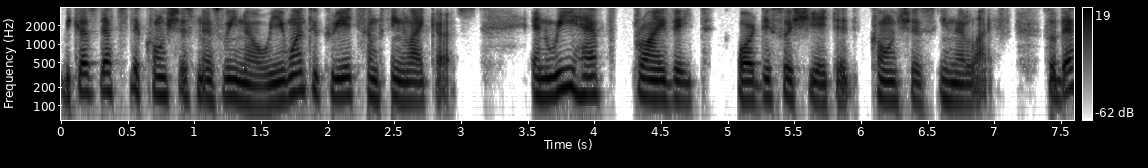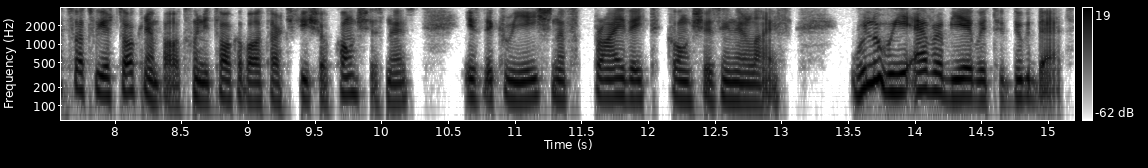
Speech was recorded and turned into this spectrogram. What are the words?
because that's the consciousness we know. We want to create something like us, and we have private or dissociated conscious inner life. So that's what we are talking about when we talk about artificial consciousness is the creation of private conscious inner life. Will we ever be able to do that?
